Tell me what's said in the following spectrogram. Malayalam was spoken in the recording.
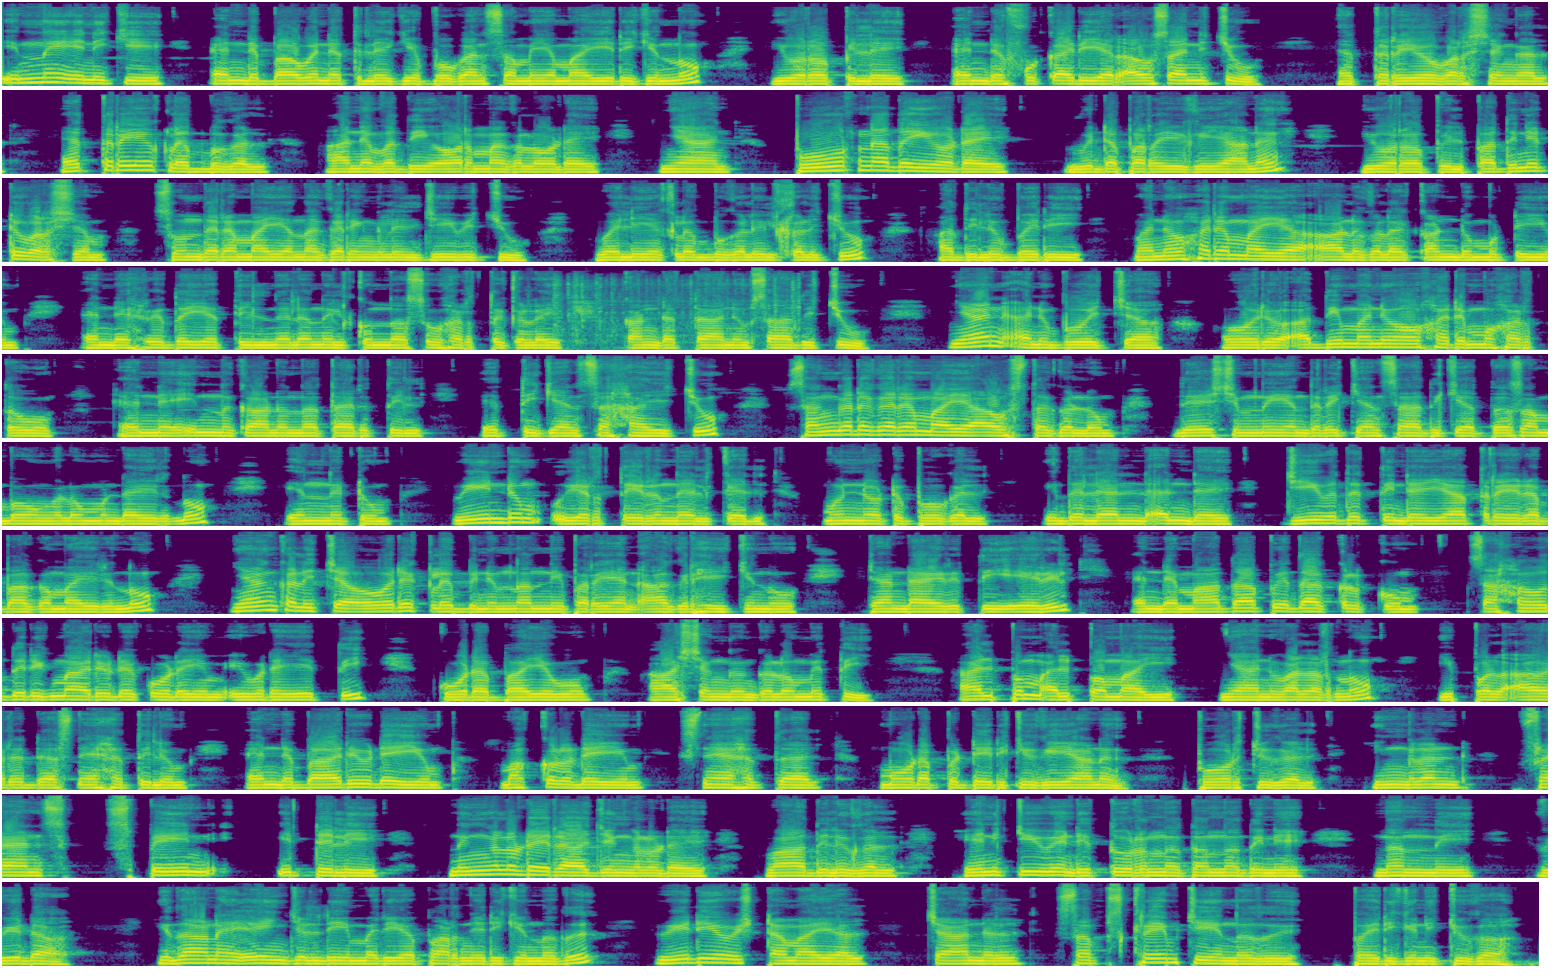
ഇന്ന് എനിക്ക് എന്റെ ഭവനത്തിലേക്ക് പോകാൻ സമയമായിരിക്കുന്നു. യൂറോപ്പിലെ എന്റെ കരിയർ അവസാനിച്ചു. എത്രയോ വർഷങ്ങൾ എത്രയോ ക്ലബ്ബുകൾ അനവധി ഓർമ്മകളോടെ ഞാൻ പൂർണതയോടെ വിട പറയുകയാണ്. യൂറോപ്പിൽ പതിനെട്ട് വർഷം സുന്ദരമായ നഗരങ്ങളിൽ ജീവിച്ചു വലിയ ക്ലബ്ബുകളിൽ കളിച്ചു. അതിലുപരി മനോഹരമായ ആളുകളെ കണ്ടുമുട്ടിയും എന്റെ ഹൃദയത്തിൽ നിലനിൽക്കുന്ന സുഹൃത്തുക്കളെ കണ്ടെത്താനും സാധിച്ചു. ഞാൻ അനുഭവിച്ച ഓരോ അതിമനോഹര മുഹൂർത്തവും എന്നെ ഇന്ന് കാണുന്ന തരത്തിൽ എത്തിക്കാൻ സഹായിച്ചു. സങ്കടകരമായ അവസ്ഥകളും ദേഷ്യം നിയന്ത്രിക്കാൻ സാധിക്കാത്ത സംഭവങ്ങളും ഉണ്ടായിരുന്നു. എന്നിട്ടും വീണ്ടും ഉയർത്തെഴുന്നേൽക്കൽ മുന്നോട്ട് പോകൽ ഇതെല്ലാം എന്റെ ജീവിതത്തിന്റെ യാത്രയുടെ ഭാഗമായിരുന്നു. ഞാൻ കളിച്ച ഓരോ ക്ലബിനും നന്ദി പറയാൻ ആഗ്രഹിക്കുന്നു. രണ്ടായിരത്തി ഏഴിൽ എന്റെ മാതാപിതാക്കൾക്കും സഹോദരിമാരുടെ കൂടെയും ഇവിടെ എത്തി. കൂടെ ഭയവും ആശങ്കകളും എത്തി. അല്പം അല്പമായി ഞാൻ വളർന്നു. ഇപ്പോൾ അവരുടെ സ്നേഹത്തിലും എന്റെ ഭാര്യയുടെയും മക്കളുടെയും സ്നേഹത്താൽ മൂടപ്പെട്ടിരിക്കുകയാണ്. Portugal England France Spain Italy നിങ്ങളുടെ രാജ്യങ്ങളുടെ വാതിലുകൾ എനിക്ക് വേണ്ടി തുറന്നു തന്നതിന് നന്ദി വിട. ഇതാണ് ഏഞ്ചൽ ഡി മരിയ പറഞ്ഞിരിക്കുന്നത്. വീഡിയോ ഇഷ്ടമായാൽ ചാനൽ സബ്സ്ക്രൈബ് ചെയ്യുന്നത് പരിഗണിക്കുക.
